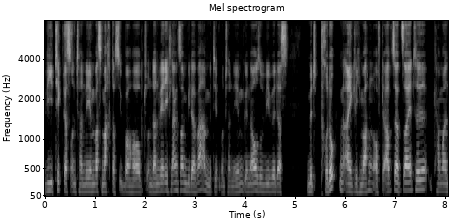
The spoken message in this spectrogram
wie tickt das Unternehmen, was macht das überhaupt? Und dann werde ich langsam wieder warm mit dem Unternehmen, genauso wie wir das mit Produkten eigentlich machen auf der Absatzseite, kann man,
